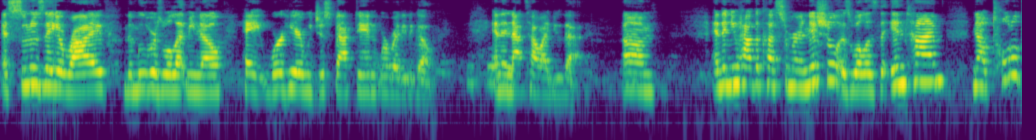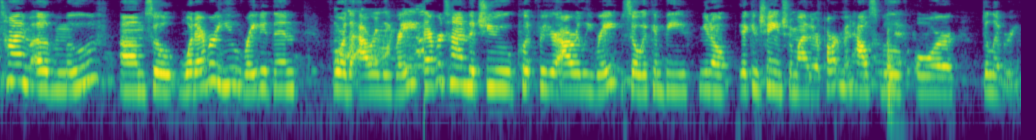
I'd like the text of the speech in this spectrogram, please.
as soon as they arrive, the movers will let me know, hey, we're here, we just backed in, we're ready to go. And then that's how I do that. Um, and then you have the customer initial as well as the end time. Now, total time of move, um, so whatever you rated then for the hourly rate, every time that you put for your hourly rate, so it can be, you know, it can change from either apartment, house move, or delivery.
